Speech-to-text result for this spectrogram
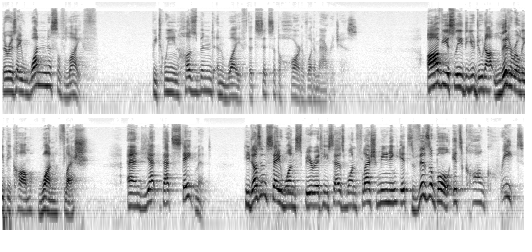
There is a oneness of life between husband and wife that sits at the heart of what a marriage is. Obviously, you do not literally become one flesh, and yet that statement, he doesn't say one spirit, he says one flesh, meaning it's visible, it's concrete.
